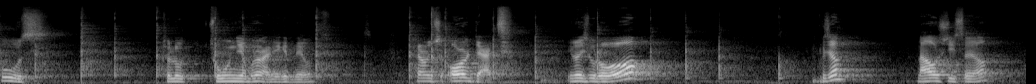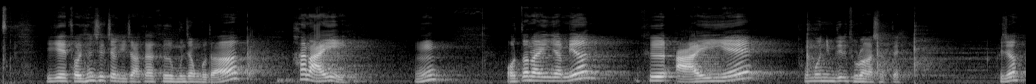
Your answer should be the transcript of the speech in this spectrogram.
whose 별로 좋은 예문은 아니겠네요. parents or that 이런 식으로 그죠? 나올 수 있어요. 이게 더 현실적이죠. 아까 그 문장보다 한 아이, 응? 어떤 아이냐면 그 아이의 부모님들이 돌아가셨대. 그죠?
